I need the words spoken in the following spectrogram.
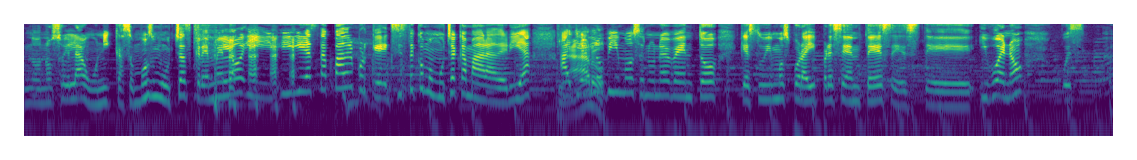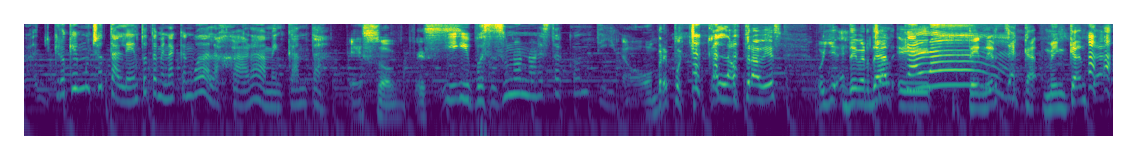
No, no soy la única, somos muchas, créemelo. Y, y está padre porque existe como mucha camaradería. Ayer lo vimos en un evento que estuvimos por ahí presentes. Este, y bueno, pues creo que hay mucho talento también acá en Guadalajara, me encanta. Eso, es... Y, y, pues es un honor estar contigo. No, hombre, pues chócala otra vez. Oye, de verdad, eh, tenerte acá, me encanta.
